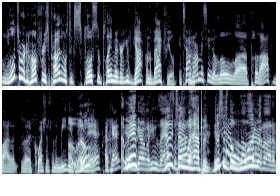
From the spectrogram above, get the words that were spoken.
Little Jordan Humphrey is probably the most explosive playmaker you've got from the backfield. And Tom Herman seemed a little uh, put off by the, the questions from the media. A little? there? Okay. Uh, There man, you go, when he was let me tell you about what it. happened. This is the a little upset one. about it,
